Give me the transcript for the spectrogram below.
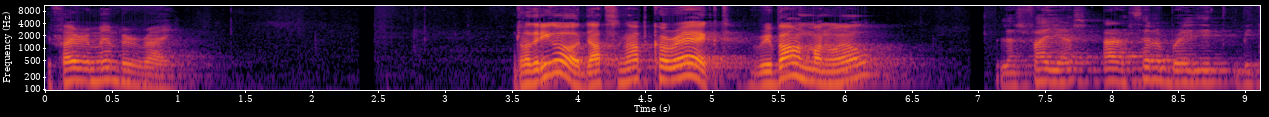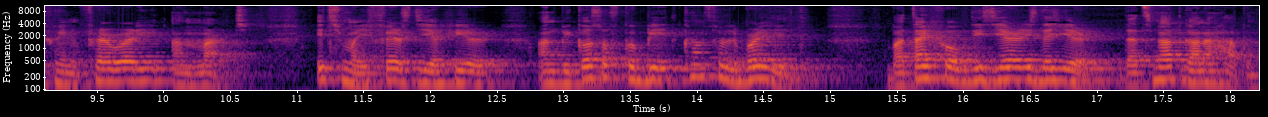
if I remember right. Rodrigo, that's not correct. Rebound, Manuel. Las Fallas are celebrated between February and March. It's my first year here, and because of COVID, can't celebrate it. But I hope this year is the year. That's not gonna happen.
